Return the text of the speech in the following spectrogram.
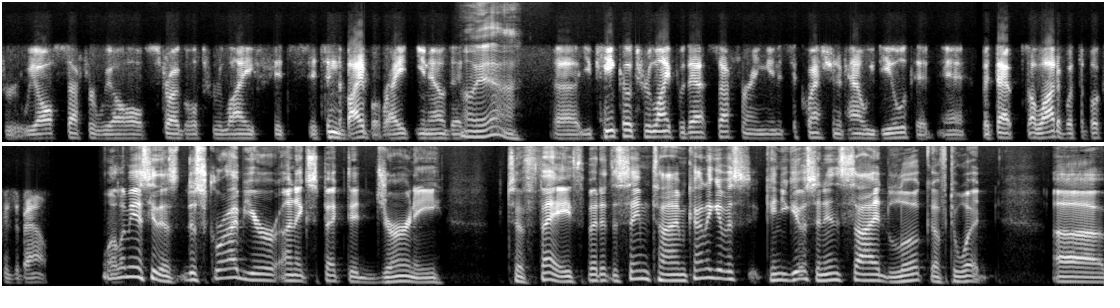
through. We all suffer. We all struggle through life. It's it's in the Bible, right? You know that. Oh yeah. Uh, you can't go through life without suffering, and it's a question of how we deal with it. Uh, but that's a lot of what the book is about. Well, let me ask you this: Describe your unexpected journey to faith, but at the same time, kind of give us can you give us an inside look of to what uh,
